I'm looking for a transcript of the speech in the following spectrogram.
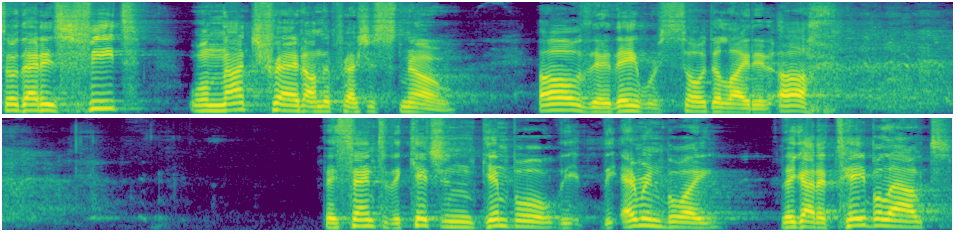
So that his feet will not tread on the precious snow. Oh, they, they were so delighted. Ugh. they sent to the kitchen Gimple, the, the errand boy. They got a table out.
